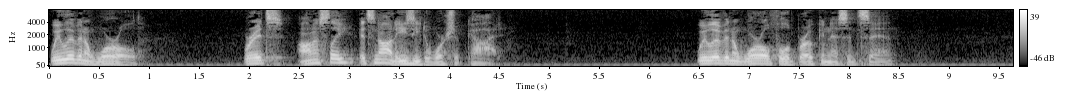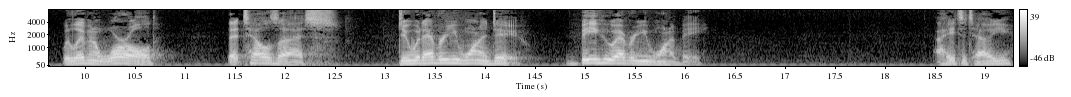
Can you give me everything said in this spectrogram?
we live in a world where it's, honestly, it's not easy to worship God. We live in a world full of brokenness and sin. We live in a world that tells us do whatever you want to do, be whoever you want to be. I hate to tell you,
